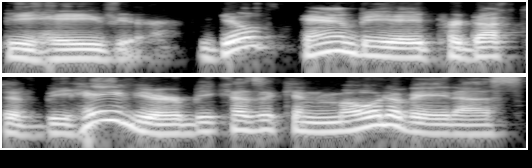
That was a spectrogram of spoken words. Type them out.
behavior. Guilt can be a productive behavior because it can motivate us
